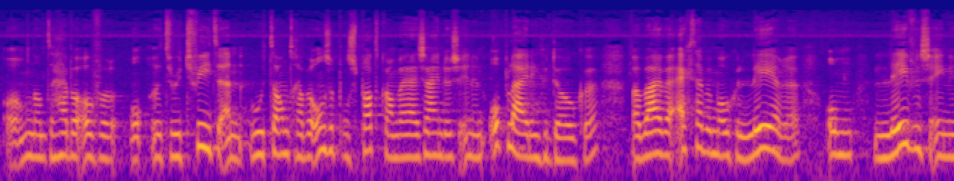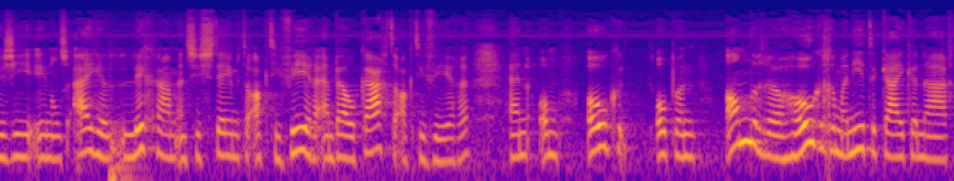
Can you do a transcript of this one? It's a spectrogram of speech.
om dan te hebben over het retreat en hoe tantra bij ons op ons pad kwam. Wij zijn dus in een opleiding gedoken, waarbij we echt hebben mogen leren om levensenergie in ons eigen lichaam en systeem te activeren en bij elkaar te activeren. En om ook op een andere, hogere manier te kijken naar,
